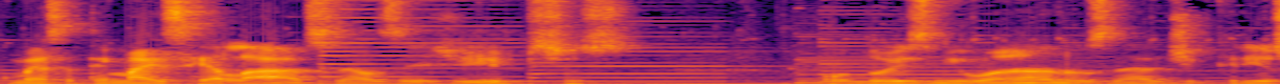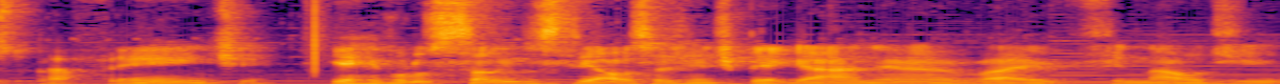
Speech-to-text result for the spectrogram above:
começa a ter mais relatos, né? Os egípcios ou dois mil anos né, de Cristo para frente. E a Revolução Industrial, se a gente pegar, né, vai final de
